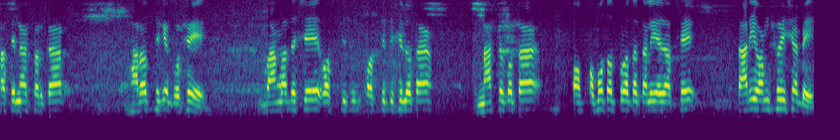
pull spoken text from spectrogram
হাসিনা সরকার ভারত থেকে বসে বাংলাদেশে অস্থিতিশীলতা, নাশকতা অপ- অপতৎপরতা চালিয়ে যাচ্ছে। তারই অংশ হিসাবে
